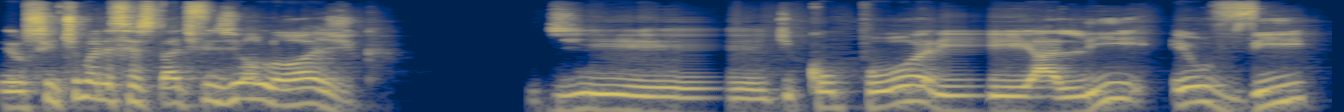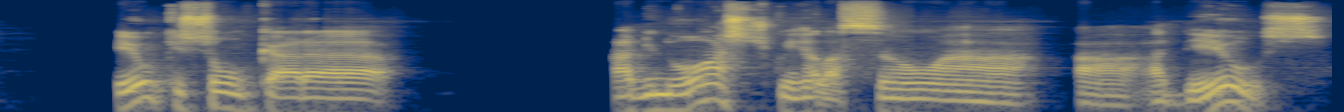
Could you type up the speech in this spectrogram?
eu senti uma necessidade fisiológica de, de compor, e ali eu vi, eu que sou um cara agnóstico em relação a, a, a Deus,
